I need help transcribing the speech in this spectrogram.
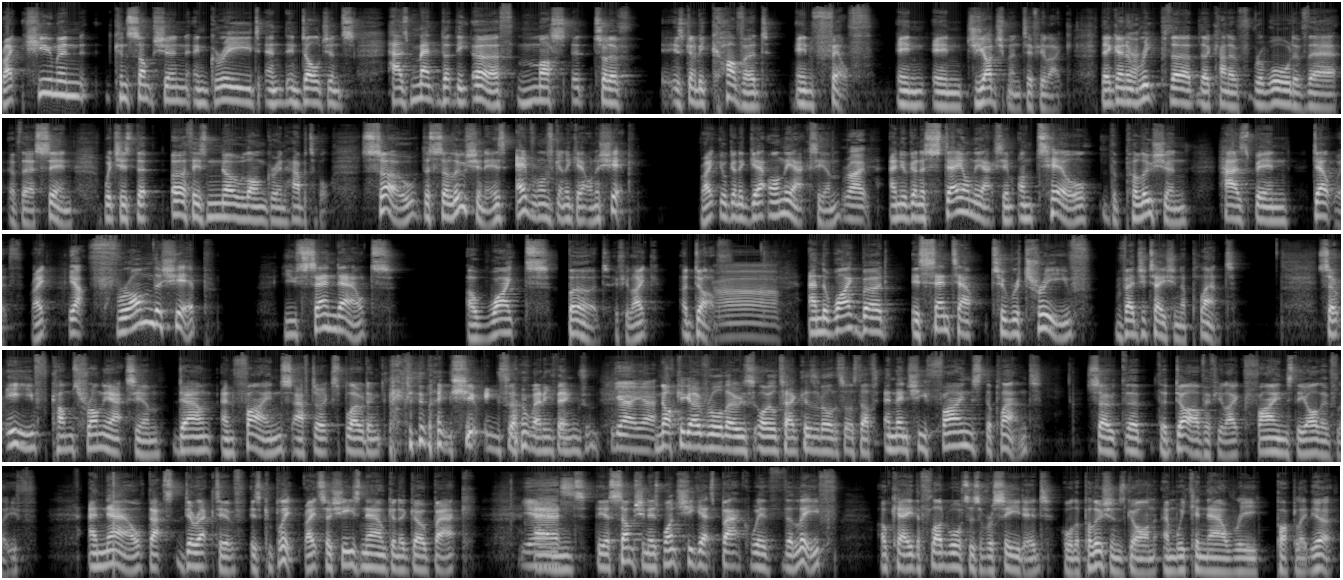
right? Human consumption and greed and indulgence has meant that the Earth must it sort of is going to be covered in filth, in in judgment, if you like. They're going to reap the the kind of reward of their of their sin, which is that Earth is no longer inhabitable. So the solution is everyone's going to get on a ship, right? You're going to get on the Axiom, right. and you're going to stay on the Axiom until the pollution has been dealt with, right? Yeah. From the ship, you send out a white bird, if you like, a dove Ah. and the white bird is sent out to retrieve vegetation, a plant. So Eve comes from the axiom down and finds, after exploding, like shooting so many things and Yeah, yeah. knocking over all those oil tankers and all that sort of stuff. And then she finds the plant. So the the dove, if you like, finds the olive leaf. And now that's directive is complete, right? So she's now going to go back Yes. and the assumption is once she gets back with the leaf, okay, the floodwaters have receded or the pollution's gone, and we can now repopulate the earth.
